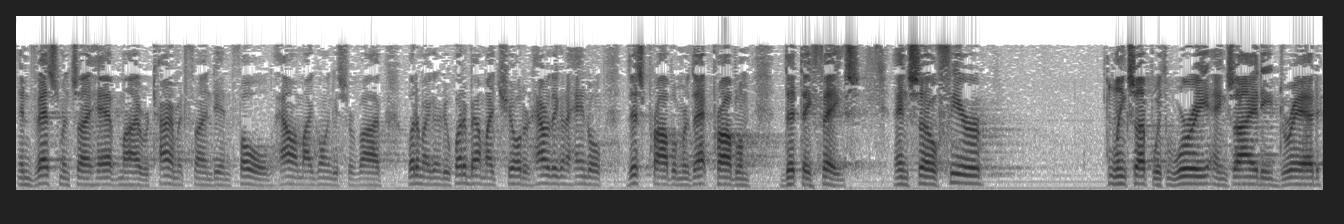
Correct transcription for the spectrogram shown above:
investments I have my retirement fund in fold. How am I going to survive? What am I going to do? What about my children? How are they going to handle this problem or that problem that they face? And so fear links up with worry, anxiety, dread,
